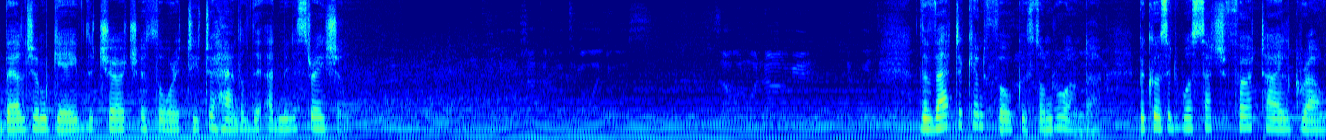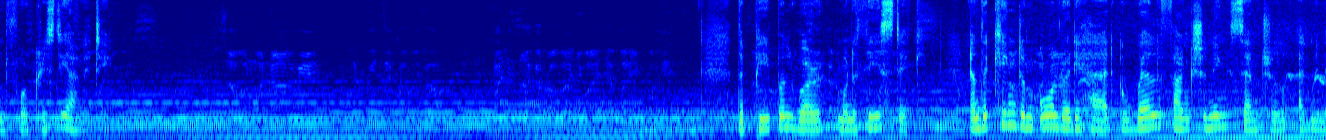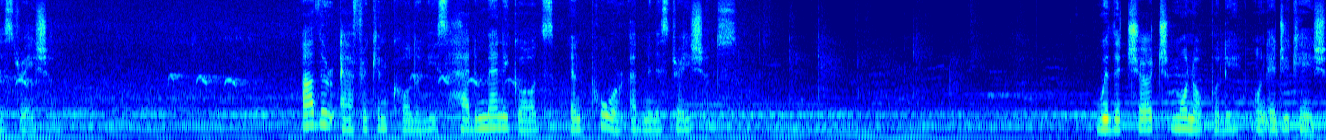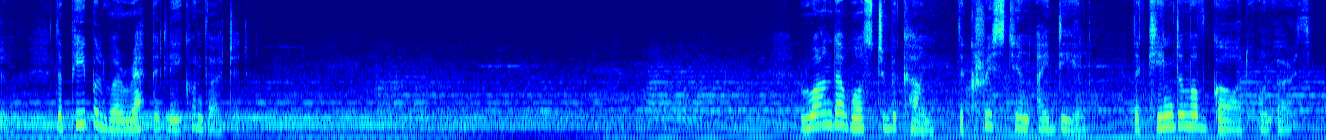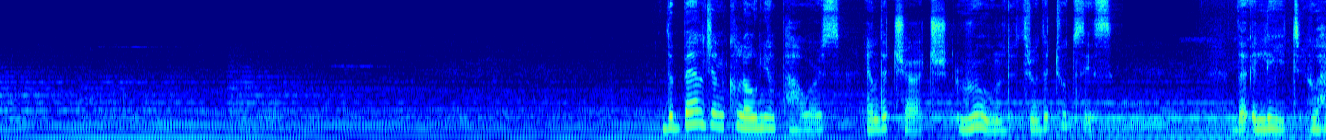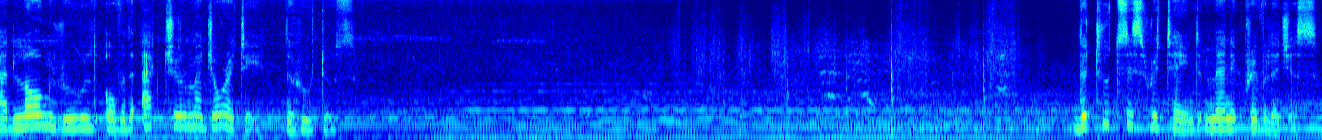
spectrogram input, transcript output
Belgium gave the church authority to handle the administration. The Vatican focused on Rwanda because it was such fertile ground for Christianity. The people were monotheistic, and the kingdom already had a well functioning central administration. Other African colonies had many gods and poor administrations. With the church monopoly on education, the people were rapidly converted. Rwanda was to become the Christian ideal, the kingdom of God on earth. The Belgian colonial powers and the church ruled through the Tutsis, the elite who had long ruled over the actual majority, the Hutus. Tutsis retained many privileges.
